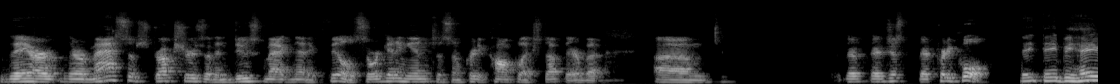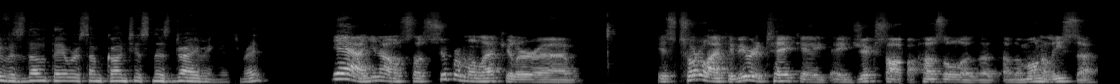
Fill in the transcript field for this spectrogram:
they are they're massive structures of induced magnetic fields. So we're getting into some pretty complex stuff there, but um, they're they're just they're pretty cool. They they behave as though they were some consciousness driving it, right? Yeah, you know, so supramolecular uh, is sort of like if you were to take a, a jigsaw puzzle of the of the Mona Lisa,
